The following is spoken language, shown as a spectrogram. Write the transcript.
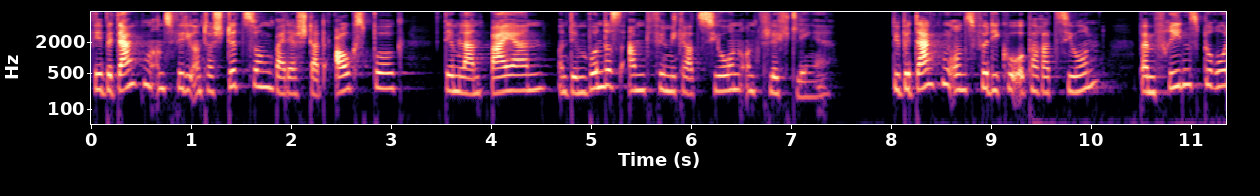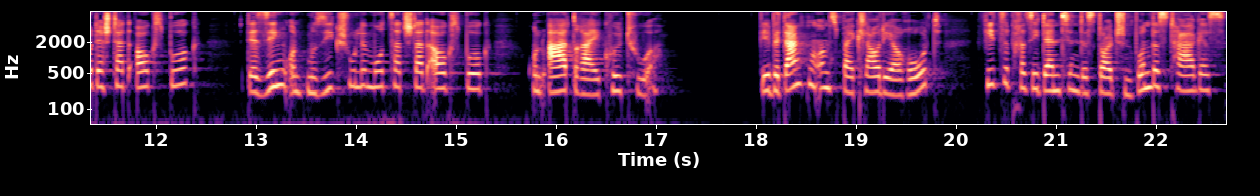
Wir bedanken uns für die Unterstützung bei der Stadt Augsburg, dem Land Bayern und dem Bundesamt für Migration und Flüchtlinge. Wir bedanken uns für die Kooperation beim Friedensbüro der Stadt Augsburg, der Sing- und Musikschule Mozartstadt Augsburg und A3 Kultur. Wir bedanken uns bei Claudia Roth, Vizepräsidentin des Deutschen Bundestages,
